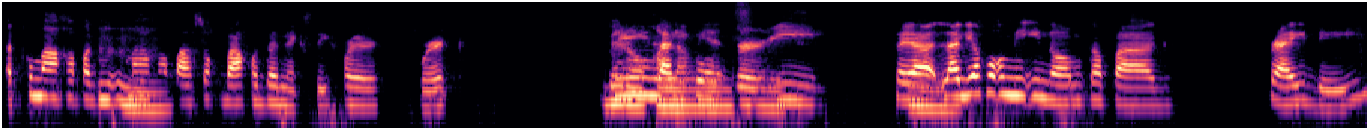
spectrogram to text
At kung makakapag, Mm-mm. makakapasok ba ako the next day for work. Yung ka lang yan, worry. Kaya Mm. lagi ako umiinom kapag Friday,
